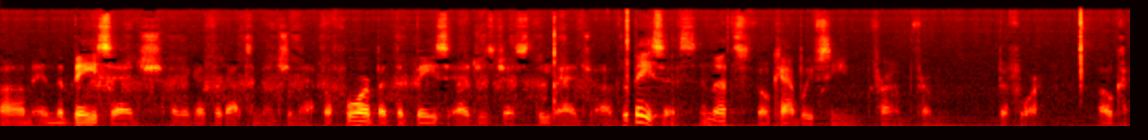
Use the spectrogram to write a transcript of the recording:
Um, and the base edge, I think I forgot to mention that before, but the base edge is just the edge of the basis. And that's vocab we've seen from, from before. Okay.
